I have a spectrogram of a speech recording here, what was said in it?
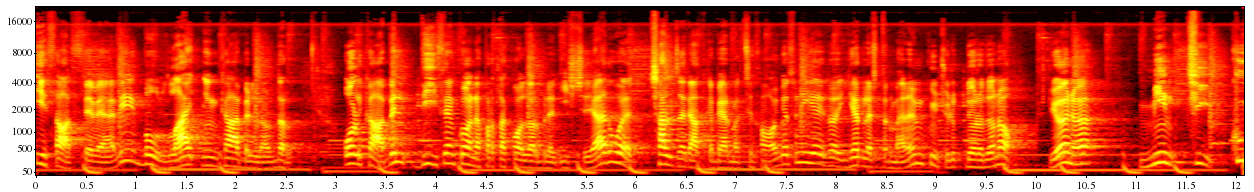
esas sebäbi bu Lightning kabellerdir. Ol kabel diýsen köne protokollar bilen işleýär we çal zaryadka bermek texnologiýasyny yer- yerleşdirmäne mümkinçilik döredenok. Ýöne Min Chi Ku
